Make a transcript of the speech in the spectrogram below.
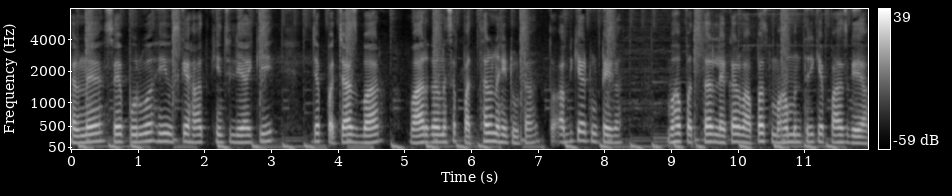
करने से पूर्व ही उसके हाथ खींच लिया कि जब पचास बार वार करने से पत्थर नहीं टूटा तो अब क्या टूटेगा? वह पत्थर लेकर वापस महामंत्री के पास गया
